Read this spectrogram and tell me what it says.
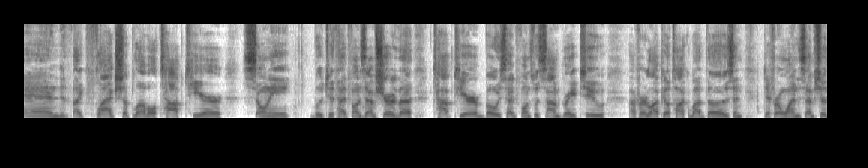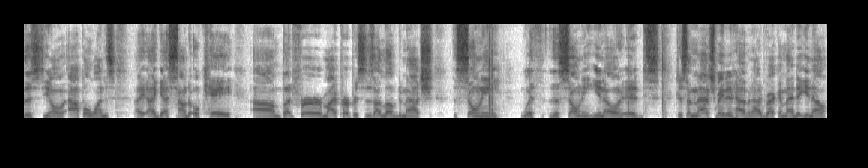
and like flagship level, top tier Sony Bluetooth headphones. And I'm sure the top tier Bose headphones would sound great too. I've heard a lot of people talk about those and different ones. I'm sure there's, you know, Apple ones, I, I guess, sound okay. Um, but for my purposes, I love to match the Sony with the Sony. You know, it's just a match made in heaven. I'd recommend it. You know,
